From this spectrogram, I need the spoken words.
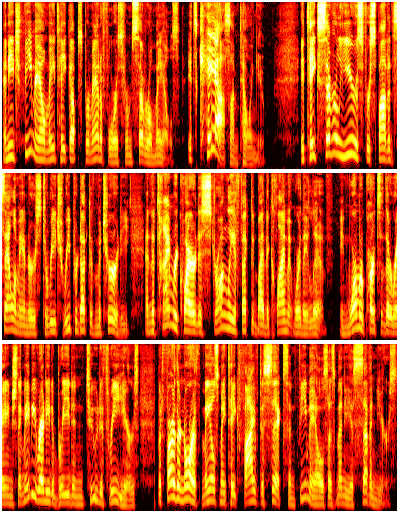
and each female may take up spermatophores from several males. It's chaos, I'm telling you. It takes several years for spotted salamanders to reach reproductive maturity, and the time required is strongly affected by the climate where they live. In warmer parts of their range, they may be ready to breed in two to three years, but farther north, males may take five to six, and females as many as seven years.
